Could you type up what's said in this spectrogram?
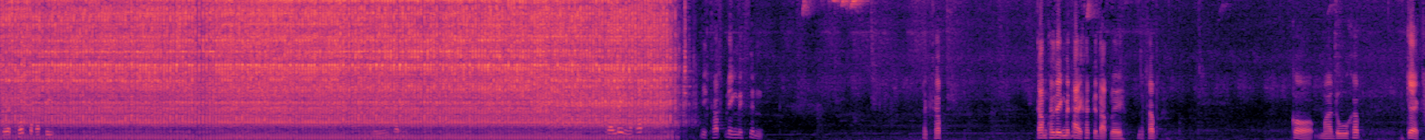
เปิดชกปกตินี่ครับ ก็เร่งนะครับ นี่ครับเร่งไม่ขึ้น นะครับกำคันเร่งไม่ได้ครับจะดับเลยนะครับ ก็มาดูครับ แก้ไข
